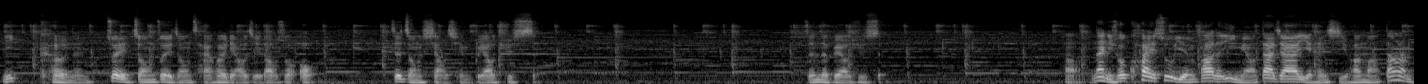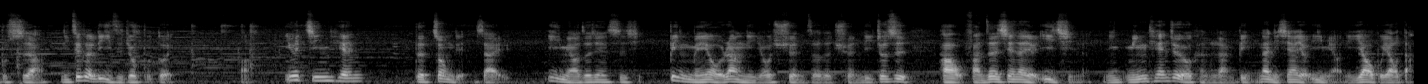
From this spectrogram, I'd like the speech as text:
你可能最终最终才会了解到说，哦，这种小钱不要去省，真的不要去省。好，那你说快速研发的疫苗，大家也很喜欢吗？当然不是啊，你这个例子就不对啊，因为今天的重点在于疫苗这件事情，并没有让你有选择的权利，就是。好，反正现在有疫情了，你明天就有可能染病。那你现在有疫苗，你要不要打？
